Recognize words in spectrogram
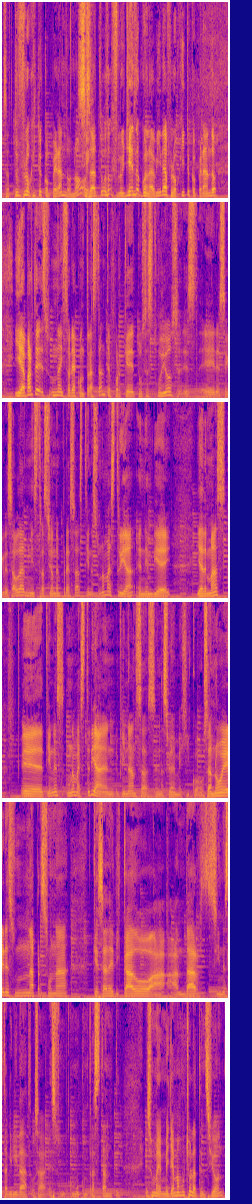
O sea, tú flojito y cooperando, ¿no? O sea, tú fluyendo con la vida, flojito y cooperando. Y aparte es una historia contrastante porque tus estudios, es- eres egresado de administración de empresas, tienes una maestría en MBA y además eh, tienes una maestría en finanzas en la Ciudad de México. O sea, no eres una persona que se ha dedicado a andar sin estabilidad. O sea, es como contrastante. Eso me llama mucho la atención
